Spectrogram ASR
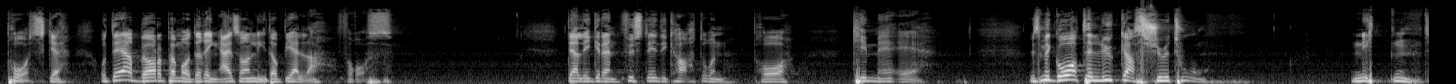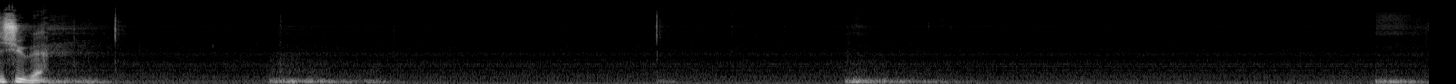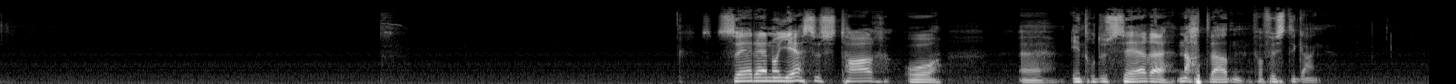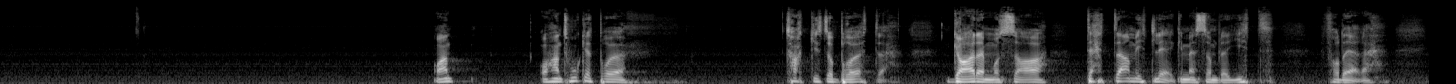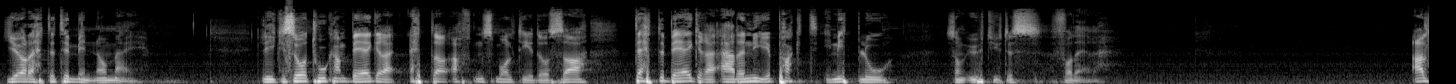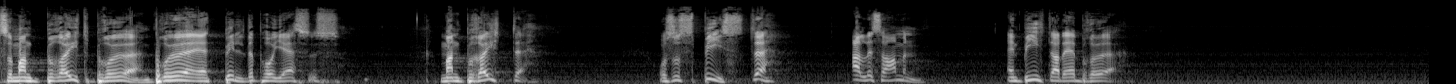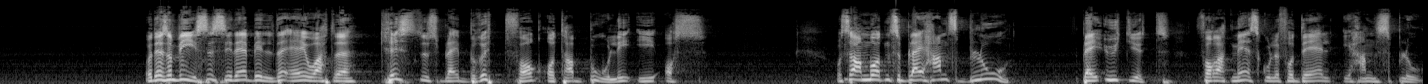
påske. Og Der bør det på en måte ringe en sånn liten bjelle for oss. Der ligger den første indikatoren på hvem vi er. Hvis vi går til Lukas 22, 19-20 så er det når Jesus tar og eh, introduserer nattverden for første gang. Og han, og han tok et brød, takket og brøt det, ga dem og sa, 'Dette er mitt legeme som blir gitt for dere. Gjør dette til minne om meg.' Likeså tok han begeret etter aftensmåltidet og sa, dette begeret er den nye pakt i mitt blod, som utgytes for dere. Altså, man brøyt brødet. Brødet er et bilde på Jesus. Man brøyt det. Og så spiste alle sammen en bit av det brødet. Og Det som vises i det bildet, er jo at Kristus ble brutt for å ta bolig i oss. På samme måten så ble hans blod ble utgitt for at vi skulle få del i hans blod.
